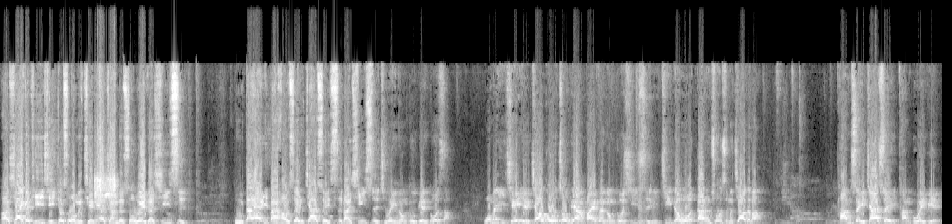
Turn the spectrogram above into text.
好，下一个题型就是我们前面要讲的所谓的稀释，五大案一百毫升加水四百稀释，请问你浓度变多少？我们以前也教过重量百分浓度的稀释，你记得我当初怎么教的吗？糖水加水，糖不会变，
